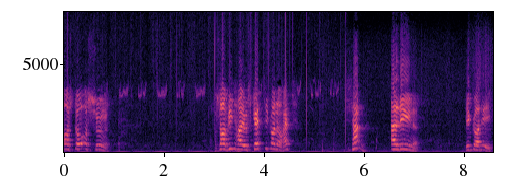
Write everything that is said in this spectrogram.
at stå og synge? For så vidt har jo skeptikerne ret. Sang alene, det gør det ikke.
